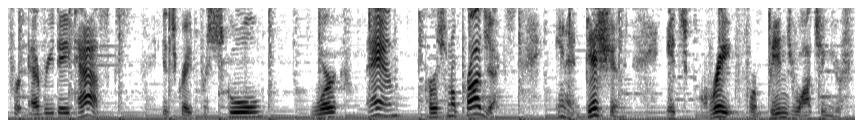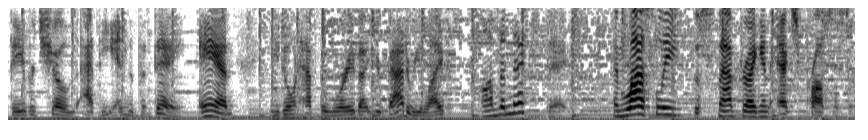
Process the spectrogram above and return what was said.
for everyday tasks. It's great for school, work, and personal projects. In addition, it's great for binge watching your favorite shows at the end of the day, and you don't have to worry about your battery life on the next day. And lastly, the Snapdragon X processor.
